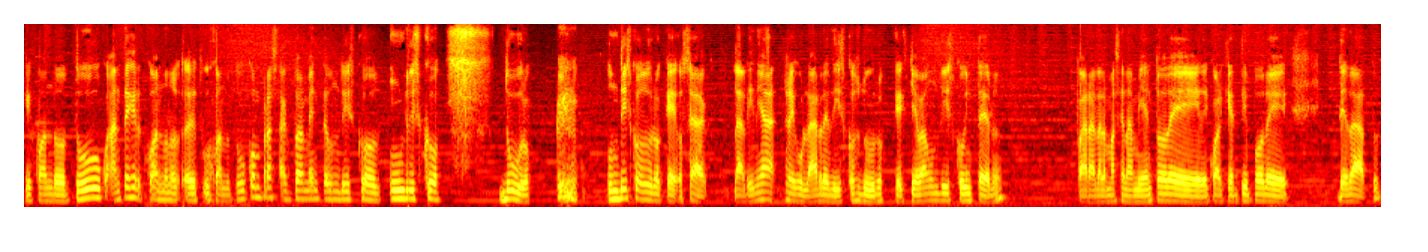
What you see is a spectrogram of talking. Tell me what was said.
que cuando tú antes cuando eh, cuando tú compras actualmente un disco un disco duro un disco duro que o sea la línea regular de discos duros que llevan un disco interno para el almacenamiento de, de cualquier tipo de, de datos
